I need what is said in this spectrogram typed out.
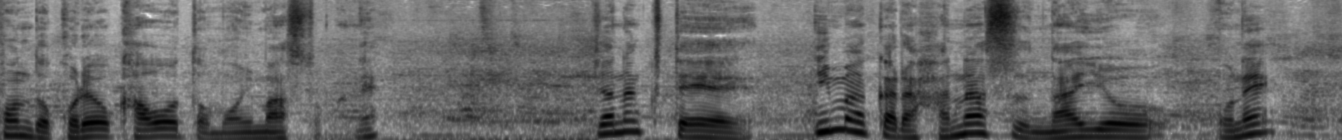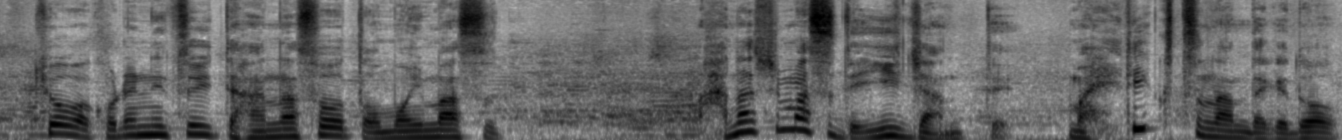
今度これを買おうと思いますとかね。じゃなくて今から話す内容をね今日はこれについて話そうと思います。話しますでいいじゃんって。まあへりくつなんだけど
